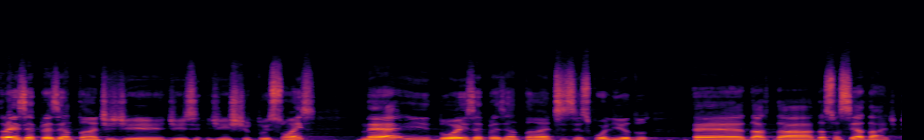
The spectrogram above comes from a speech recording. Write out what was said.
Três representantes de, de, de, instituições né, e dois representantes escolhidos é, da, da, da, sociedade.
